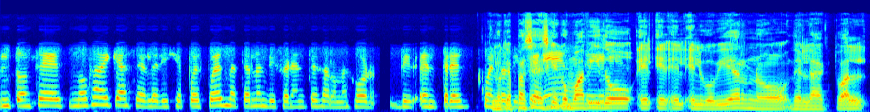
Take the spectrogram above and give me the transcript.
Entonces, no sabe qué hacer. Le dije, pues puedes meterlo en diferentes, a lo mejor en tres cuentas. Lo que pasa es que como ha habido el, el, el gobierno del actual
